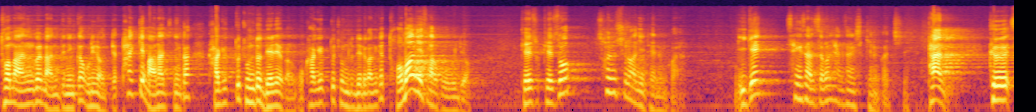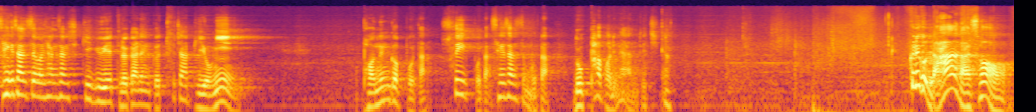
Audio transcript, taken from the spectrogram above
더 많은 걸 만드니까 우리는 어때? 팔 게 많아지니까 가격도 좀 더 내려가고 가격도 좀 더 내려가니까 더 많이 사고 오히려. 계속해서 선순환이 되는 거야. 이게 생산성을 향상시키는 거지. 단 그 생산성을 향상시키기 위해 들어가는 그 투자 비용이 버는 것보다 수익보다 생산성보다 높아버리면 안 되지. 그리고 나아가서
